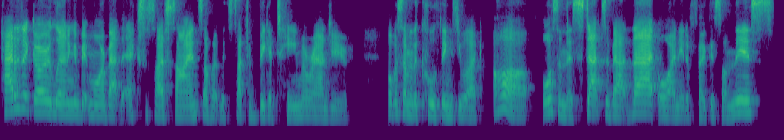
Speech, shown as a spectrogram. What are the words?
How did it go learning a bit more about the exercise science of it with such a bigger team around you? What were some of the cool things you were like, oh, awesome, there's stats about that, or I need to focus on this?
